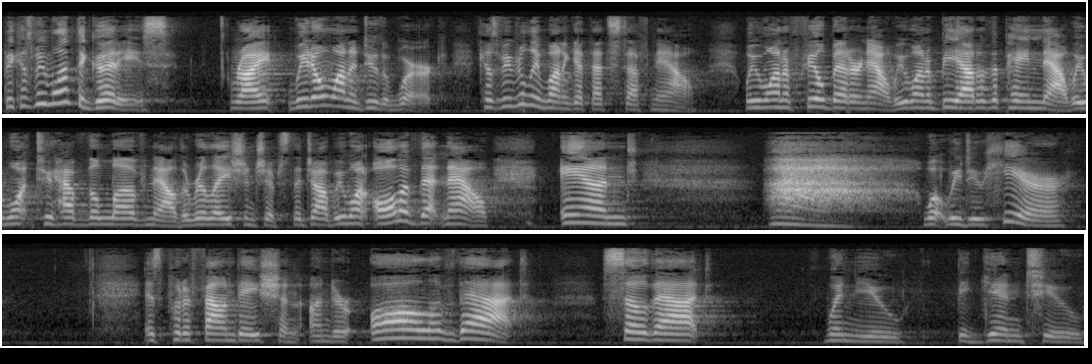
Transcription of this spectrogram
because we want the goodies, right? We don't want to do the work because we really want to get that stuff now. We want to feel better now. We want to be out of the pain now. We want to have the love now, the relationships, the job. We want all of that now. And ah, what we do here is put a foundation under all of that so that when you begin to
